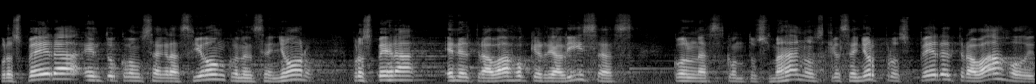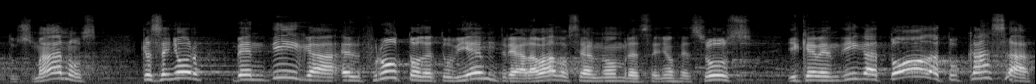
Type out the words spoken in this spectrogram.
Prospera en tu consagración con el Señor. Prospera en el trabajo que realizas con, las, con tus manos. Que el Señor prospere el trabajo de tus manos. Que el Señor bendiga el fruto de tu vientre. Alabado sea el nombre del Señor Jesús. Y que bendiga toda tu casa.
